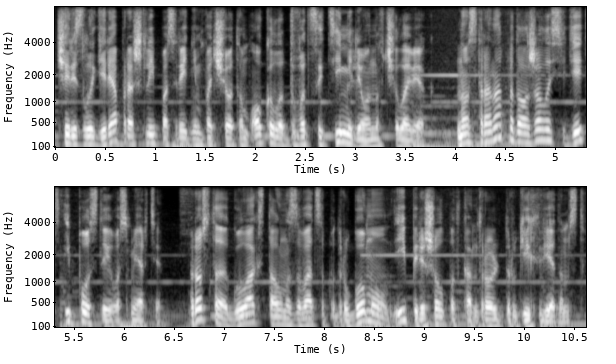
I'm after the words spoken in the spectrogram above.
через лагеря прошли по средним подсчетам около 20 миллионов человек. Но страна продолжала сидеть и после его смерти. Просто ГУЛАГ стал называться по-другому и перешел под контроль других ведомств.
